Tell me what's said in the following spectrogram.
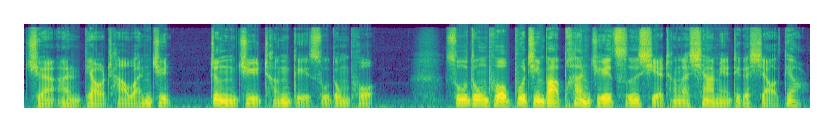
全案调查完竣，证据呈给苏东坡。苏东坡不禁把判决词写成了下面这个小调：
